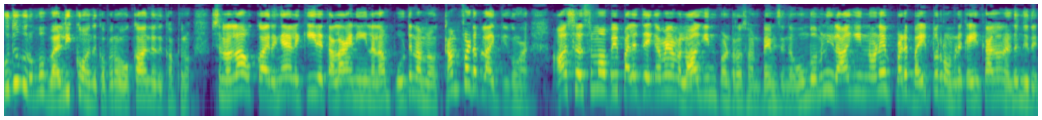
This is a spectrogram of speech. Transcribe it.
முதுகு ரொம்ப வலிக்கும் அதுக்கப்புறம் உட்காந்ததுக்கப்புறம் ஸோ நல்லா உட்காருங்க இல்லை கீழே தலாயினிலாம் போட்டு நம்ம கம்ஃபர்டபுள் ஆக்கிக்கோங்க. அவசரமாக போய் பல தேக்காமல் நம்ம லாகின் பண்ணுறோம் சம்டைம்ஸ் இந்த ஒம்பது மணி லாகின்னோடனே பட பயப்படுறோம். அப்படியே கை காலம் நடுங்குது.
